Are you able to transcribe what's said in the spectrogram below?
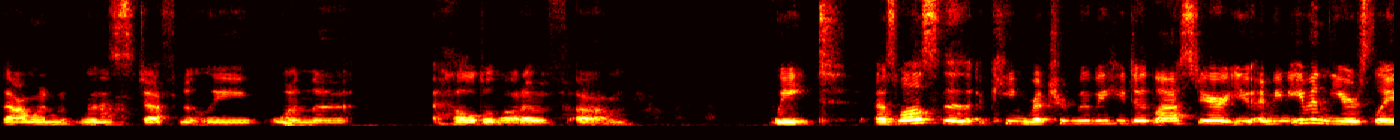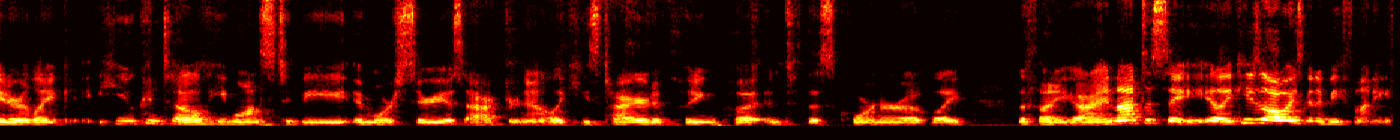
that one was definitely one that held a lot of um, weight as well as the king richard movie he did last year. You i mean even years later like you can tell he wants to be a more serious actor now. Like he's tired of being put into this corner of like the funny guy. And not to say like he's always going to be funny.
